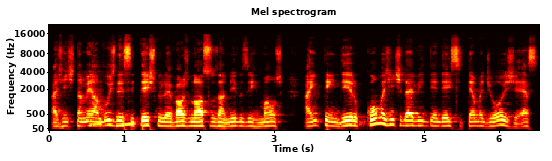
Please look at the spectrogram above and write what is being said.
a gente também, à Sim, luz sim. desse texto, levar os nossos amigos e irmãos a entender como a gente deve entender esse tema de hoje essa-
